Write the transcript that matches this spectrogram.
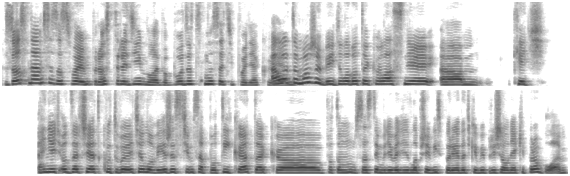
zoznám sa so svojím prostredím, lebo budúcno sa ti poďakujem. Ale to môže byť, lebo tak vlastne um, keď hneď od začiatku tvoje telo vie, že s čím sa potýka, tak uh, potom sa s tým bude vedieť lepšie vysporiadať, keby prišiel nejaký problém.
